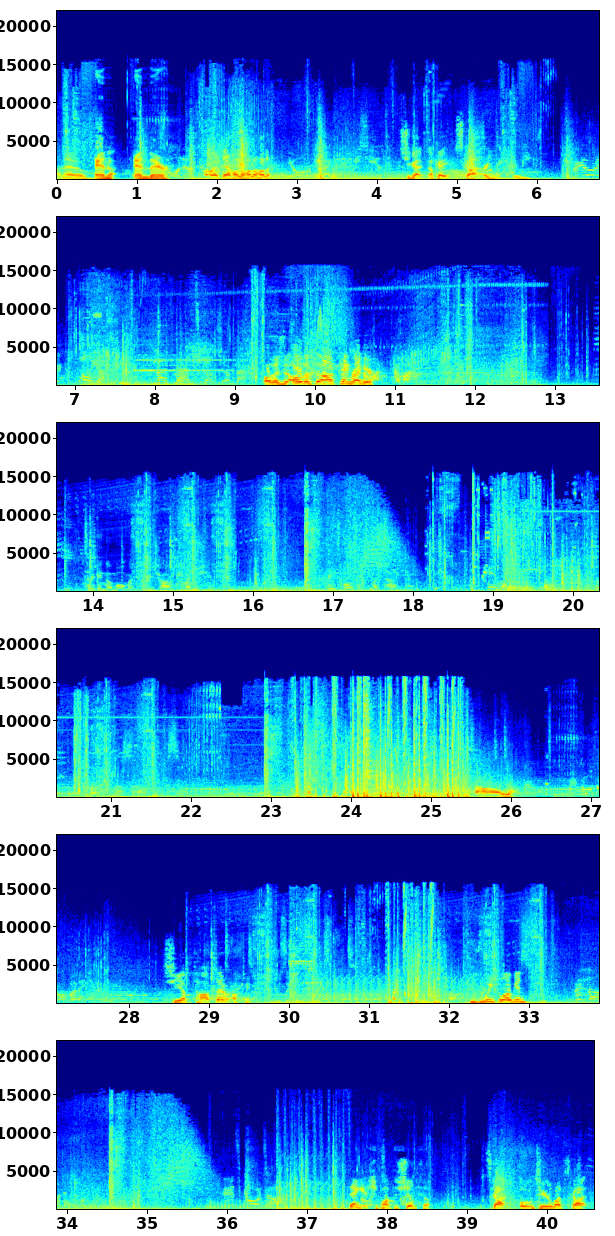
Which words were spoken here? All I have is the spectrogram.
I know. and Scott, and there. oh, right there. Hold on, hold on, hold on. She got. Okay, Scott. Are you? Are you Reloading. On your feet. Land, land. Got your back. oh, there's an. Oh, there's an octane right here. Taking a moment to recharge my shield. It wasn't my time. Marking our surroundings. Company. She up top there? Okay. She's weak, Logan. Reloading. It's go time. Dang it, she popped the shield stuff. Scott, oh, to your left, Scott.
